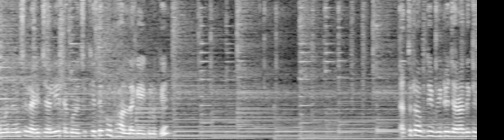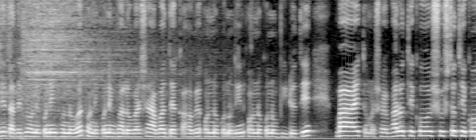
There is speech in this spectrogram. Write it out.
এমার্জেন্সি লাইট জ্বালিয়ে এটা করেছি, খেতে খুব ভালো লাগে এগুলোকে। এতটা অবধি ভিডিও যারা দেখেছে, তাদেরকে অনেক অনেক ধন্যবাদ, অনেক অনেক ভালোবাসা। আবার দেখা হবে অন্য কোনো দিন, অন্য কোনো ভিডিওতে বাই তোমরা সবাই ভালো থেকো, সুস্থ থেকো।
